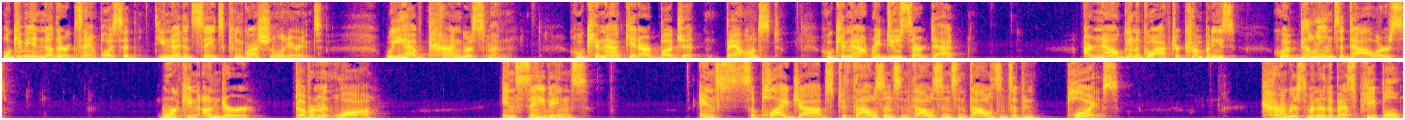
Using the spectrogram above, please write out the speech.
Well, give me another example. I said, The United States congressional hearings. We have congressmen who cannot get our budget balanced, who cannot reduce our debt, are now going to go after companies who have billions of dollars working under government law in savings and supply jobs to thousands and thousands and thousands of employees. Congressmen are the best people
